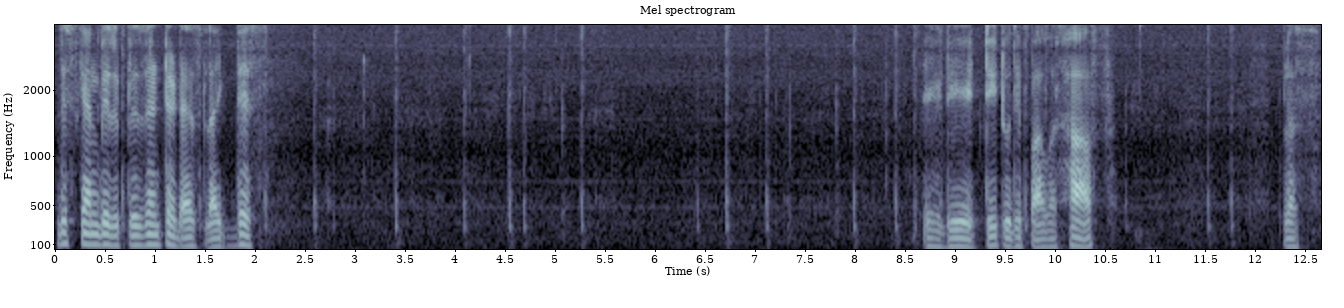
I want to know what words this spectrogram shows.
this can be represented as like this. ADAT to the power half plus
